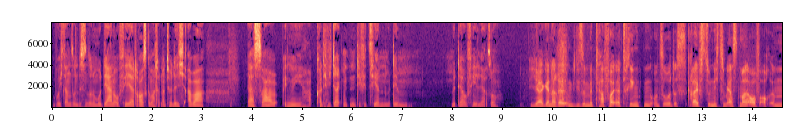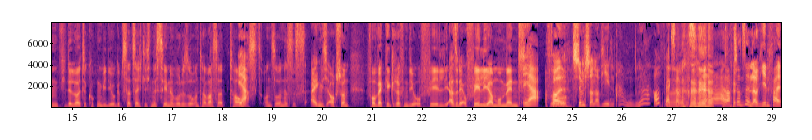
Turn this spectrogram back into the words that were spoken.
wo ich dann so ein bisschen so eine moderne Ophelia draus gemacht habe natürlich, aber ja, es war irgendwie, konnte ich mich direkt mit identifizieren mit dem, mit der Ophelia so. Ja, generell irgendwie diese Metapher ertrinken und so, das greifst du nicht zum ersten Mal auf. Auch im Viele Leute gucken Video gibt es tatsächlich eine Szene, wo du so unter Wasser tauchst ja. und so. Und das ist eigentlich auch schon vorweggegriffen, die Ophelia, also der Ophelia-Moment. Ja, voll. So. Stimmt schon, auf jeden Fall. Ah, du aufmerksam bist. ja, macht schon Sinn, auf jeden Fall.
